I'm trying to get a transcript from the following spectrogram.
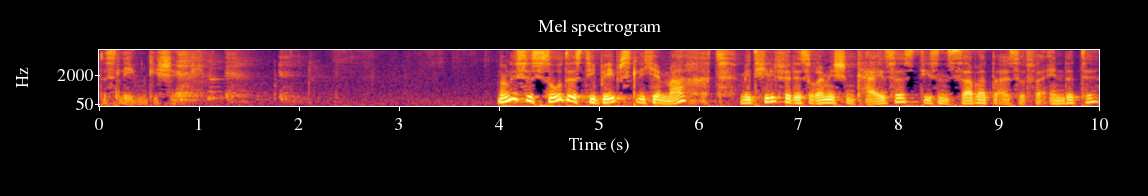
das Leben geschenkt. Nun ist es so, dass die päpstliche Macht mit Hilfe des römischen Kaisers diesen Sabbat also veränderte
